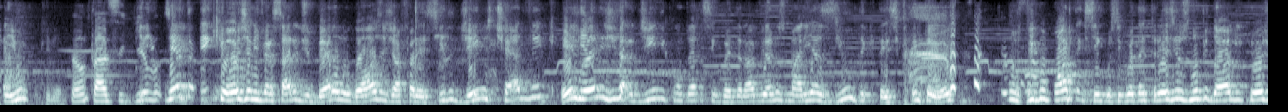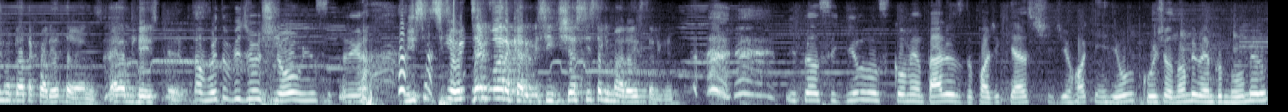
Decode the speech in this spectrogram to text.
Caiu, querido. Então tá seguindo. Dizer também que hoje é aniversário de Bela Lugosi, já falecido, James Chadwick, Eliane Jardine, completa 59 anos, Maria Zilda, que tem 58, o Viggo Mortensen, com 53, e o Snoop Dogg, que hoje completa 40 anos. Parabéns ele. Tá muito video show isso, tá ligado? Me senti, eu ia dizer agora, cara, me senti assista Guimarães, tá ligado? Então, seguindo nos comentários do podcast de Rock in Rio, cujo eu não me lembro o número,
